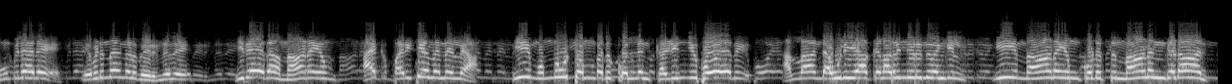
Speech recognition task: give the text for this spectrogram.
മുമ്പിലാലേ എവിടുന്നാ നിങ്ങൾ വരുന്നത്? ഇതേതാ നാണയം? അയാൾക്ക് പരിചയം തന്നെയല്ല. ഈ മുന്നൂറ്റമ്പത് കൊല്ലം കഴിഞ്ഞു പോയത് അള്ളാന്റെ ഔലിയാക്കൾ അറിഞ്ഞിരുന്നുവെങ്കിൽ ഈ നാണയം കൊടുത്ത് നാണം കെടാൻ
